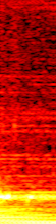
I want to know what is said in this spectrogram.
you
